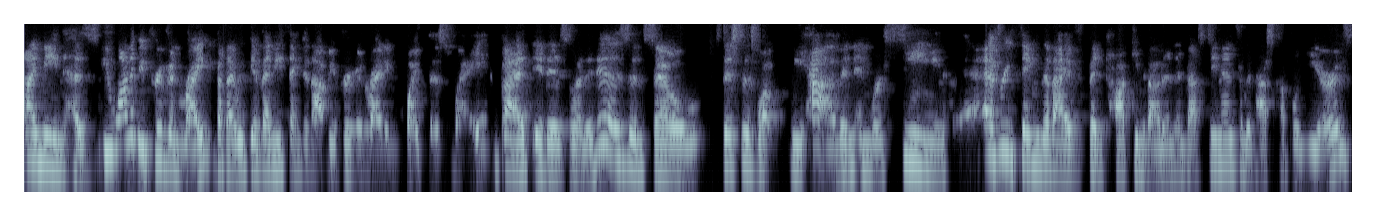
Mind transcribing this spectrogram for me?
timing has, you want to be proven right, but I would give anything to not be proven right in quite this way. But it is what it is. And so this is what we have. And, and we're seeing everything that I've been talking about and investing in for the past couple years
